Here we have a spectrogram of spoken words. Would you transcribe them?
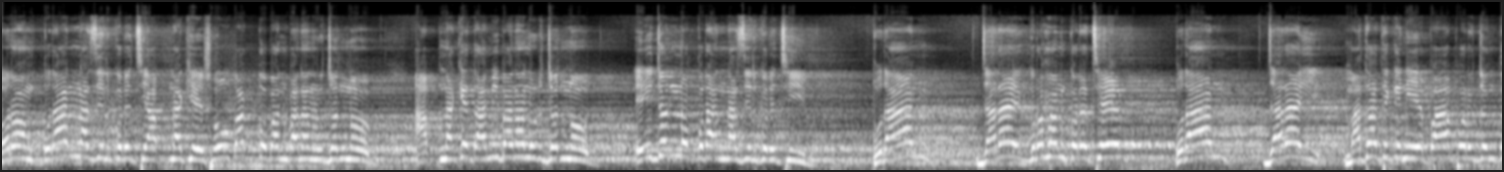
বরং কোরআন নাজিল করেছি আপনাকে সৌভাগ্যবান বানানোর জন্য, আপনাকে দামি বানানোর জন্য এই জন্য কোরআন নাজিল করেছি। কোরআন যারাই গ্রহণ করেছে, কোরআন যারাই মাথা থেকে নিয়ে পা পর্যন্ত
